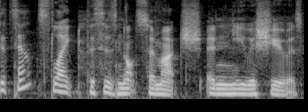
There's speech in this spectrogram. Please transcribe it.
It sounds like this is not so much a new issue as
